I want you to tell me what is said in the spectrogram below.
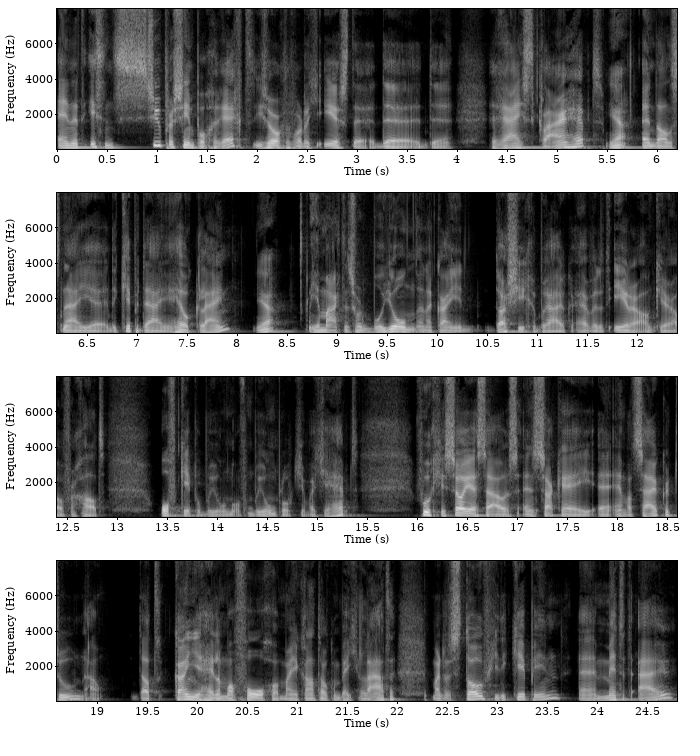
En het is een super simpel gerecht. Je zorgt ervoor dat je eerst de, de, de rijst klaar hebt. Ja, En dan snij je de kippendijen heel klein. ja. Je maakt een soort bouillon en dan kan je dashi gebruiken. Daar hebben we het eerder al een keer over gehad. Of kippenbouillon of een bouillonblokje wat je hebt. Voeg je sojasaus en sake eh, en wat suiker toe. Nou, dat kan je helemaal volgen, maar je kan het ook een beetje laten. Maar dan stoof je de kip in eh, met het ui.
